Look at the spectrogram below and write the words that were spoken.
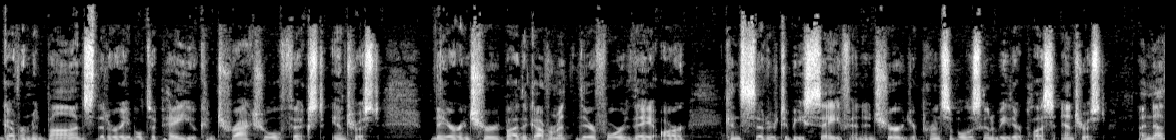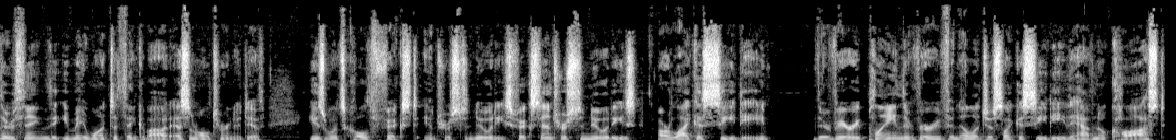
government bonds that are able to pay you contractual fixed interest. They are insured by the government, therefore they are considered to be safe and insured. Your principal is going to be there plus interest. Another thing that you may want to think about as an alternative is what's called fixed interest annuities. Fixed interest annuities are like a CD. They're very plain. They're very vanilla, just like a CD. They have no cost,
